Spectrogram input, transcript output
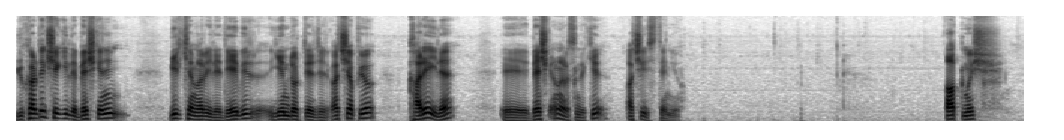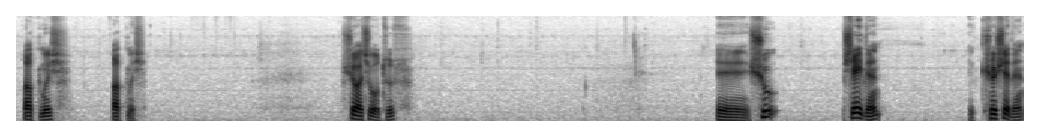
Yukarıdaki şekilde beşgenin bir kenarı ile D1 24 derecelik açı yapıyor. Kare ile e, beşgen arasındaki açı isteniyor. 60, 60, 60. Şu açı 30. Ee, şu şeyden e, köşeden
